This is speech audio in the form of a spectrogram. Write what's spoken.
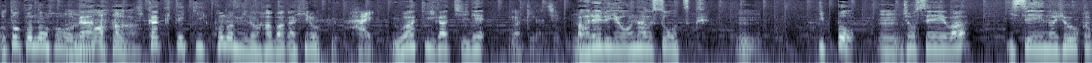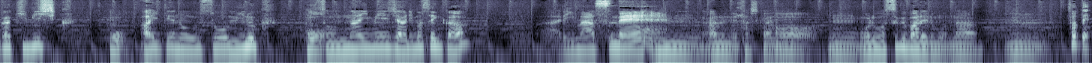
男の方が比較的好みの幅が広く、はい。浮気がちで浮気がち。バレるような嘘をつく。うん。一方、うん。女性は異性の評価が厳しく。相手の嘘を見抜く。そんなイメージありませんか？ありますうね。ん、あるね、確かに。ほうん、俺もすぐバレるもんな。う。うん。さて、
